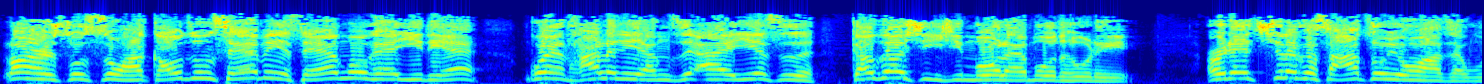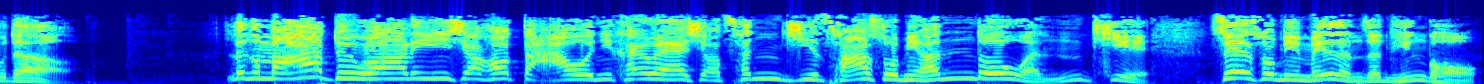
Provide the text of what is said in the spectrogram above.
老二，说实话，高中三百三，我看一天，我看他那个样子，哎，也是高高兴兴、摸来摸头的。而且起了个啥作用啊？在屋头，那个妈对娃的影响好大哦！你开玩笑，成绩差说明很多问题，这也说明没认真听课。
